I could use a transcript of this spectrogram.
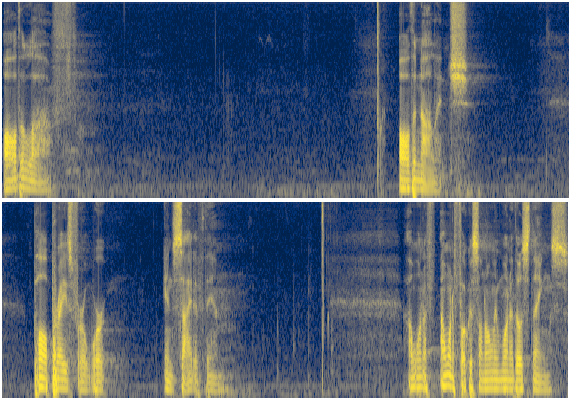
all the love, all the knowledge. Paul prays for a work inside of them. I want to I want to focus on only one of those things.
